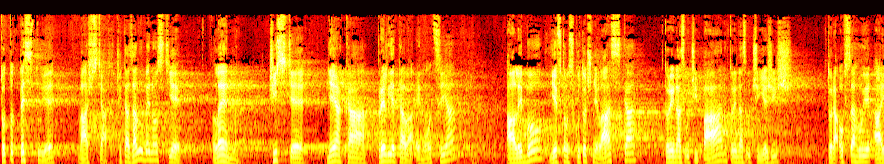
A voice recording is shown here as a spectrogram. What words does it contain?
Toto testuje váš vzťah. Či tá zalúbenosť je len čiste nejaká prelietavá emócia, alebo je v tom skutočne láska, ktorej nás učí Pán, ktorej nás učí Ježiš, ktorá obsahuje aj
